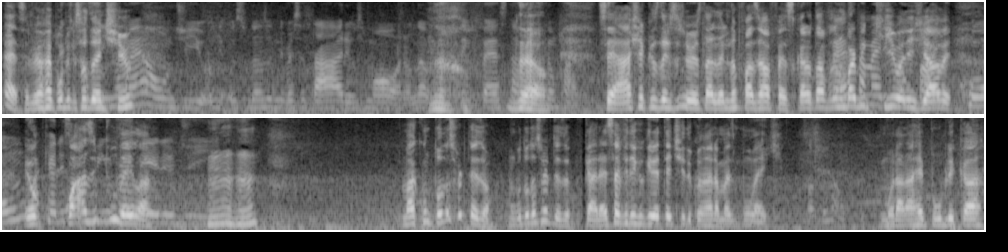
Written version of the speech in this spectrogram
é, você vê uma república Tipo estudantil, Assim, não é onde os estudantes universitários moram, não. Tem festa Não. American Pie. você acha que os estudantes universitários ali não fazem uma festa? Os caras estavam fazendo um Festa barbecue American ali já, Pie velho. com Eu quase pulei lá. de- Uhum. Mas com toda certeza, ó. Com toda certeza. Cara, essa é a vida que eu queria ter tido quando eu era mais moleque. Morar na República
